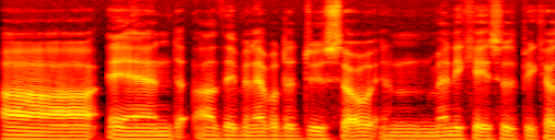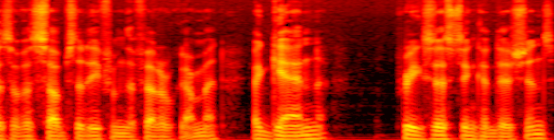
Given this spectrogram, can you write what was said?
Uh, and uh, they've been able to do so in many cases because of a subsidy from the federal government. Again, pre existing conditions.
